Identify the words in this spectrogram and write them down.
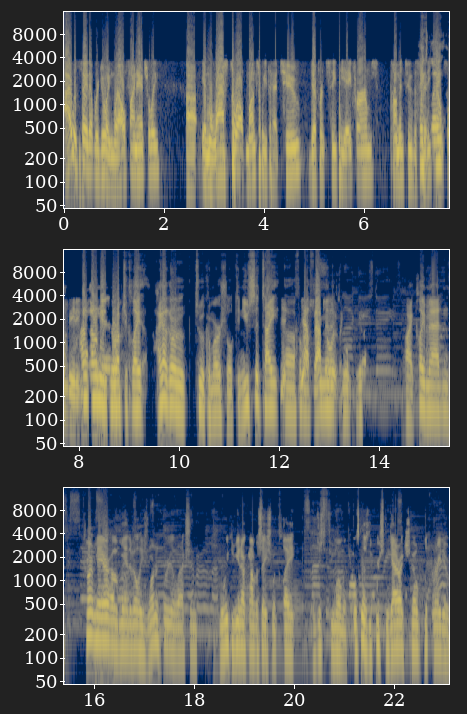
I would say that we're doing well financially. Uh, in the last 12 months, we've had two different CPA firms come into the hey, city Clay, council meeting. I don't, mean to interrupt you, Clay. I got to go to, to a commercial. Can you sit tight uh, for yes, about three absolutely. minutes? All right, Clay Madden, current mayor of Mandeville. He's running for re-election. We'll reconvene our conversation with Clay in just a few moments. This is the Kristian Garic Show. With the radio.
